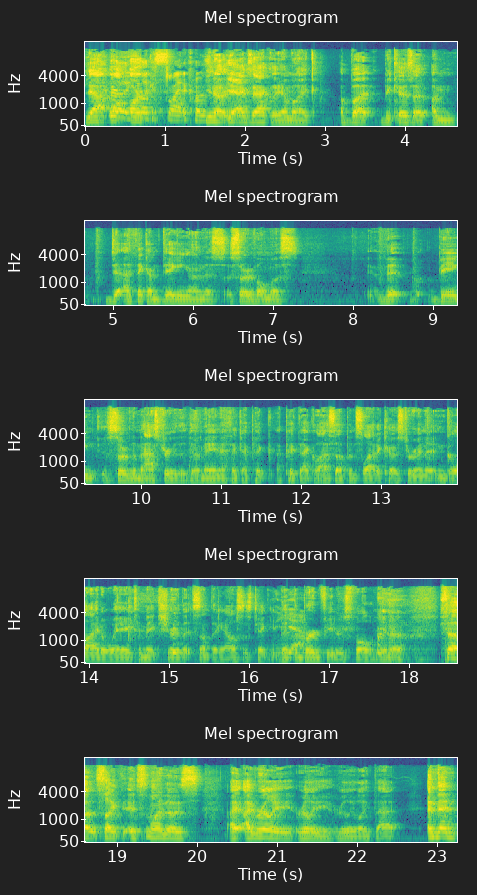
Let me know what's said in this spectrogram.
yeah, well, or, you're like a slide of coaster. you know, yeah, exactly. I'm like, but because I, I'm, I think I'm digging on this sort of almost that being sort of the master of the domain, I think I pick I pick that glass up and slide a coaster in it and glide away to make sure that something else is taking that Yeah. the bird feeder's full. You know, so it's like it's one of those. I, I really really really like that. And then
